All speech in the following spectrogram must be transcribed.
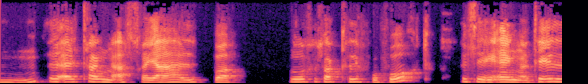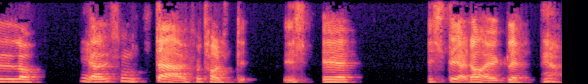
Mm. Jeg trenger ekstra hjelp, og noen som snakker litt for fort. Så sier jeg en gang til, og det er liksom der jeg fortalte eh, i stedet, egentlig. egentlig.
